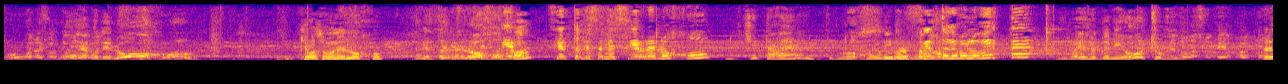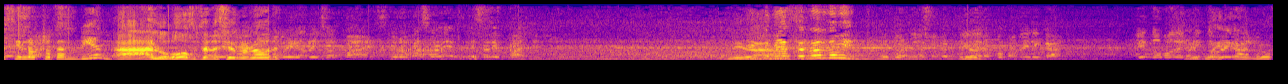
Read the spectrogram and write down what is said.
Puta, wea, con el ojo. ¿Qué pasó con el ojo? Se me cierra el ojo. ¿Ah? ¿Cierto que se me cierra el ojo? ¿Qué está? Tu ojo es Sí, un pero ojo. está- ¿Cierto que me lo viste? Y para eso tenía ocho. Pero si el otro también. Ah, los ojos se le cierran ahora. ¿Te voy a cerrar, David? Qué wea, el ojo.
